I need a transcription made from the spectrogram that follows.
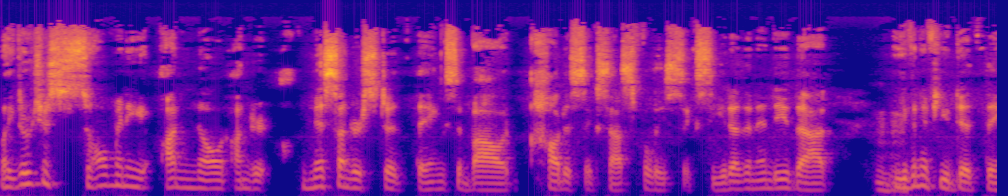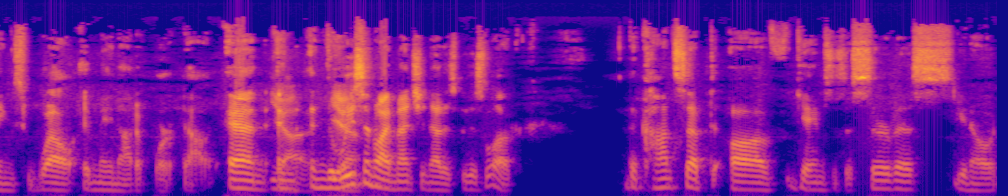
like there were just so many unknown under misunderstood things about how to successfully succeed as an indie that Mhm. even if you did things well, it may not have worked out. And Yeah, and, and the yeah. reason why I mention that is because look, the concept of games as a service, you know,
